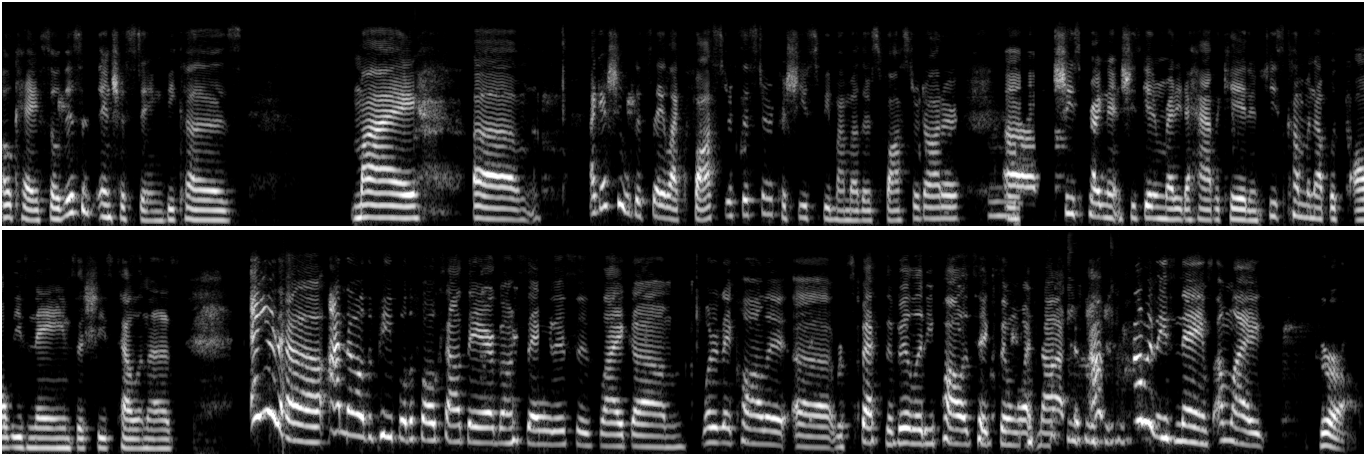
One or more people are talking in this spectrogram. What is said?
Okay, so this is interesting because my um I guess you could say like foster sister because she used to be my mother's foster daughter. Mm-hmm. Um, she's pregnant. She's getting ready to have a kid, and she's coming up with all these names that she's telling us you know, I know the people, the folks out there are going to say this is like, um, what do they call it? Uh, respectability politics and whatnot. some of these names, I'm like, girl,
